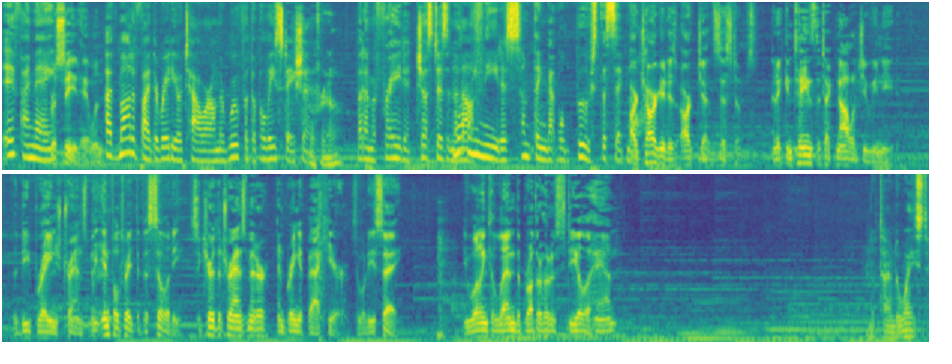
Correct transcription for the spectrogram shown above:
if I may, Proceed, Haylen. I've modified the radio tower on the roof of the police station, Go for now. but I'm afraid it just isn't What enough. What we need is something that will boost the signal. Our target is ArcJet Systems, and it contains the technology we need. The deep range transmitter. We infiltrate the facility, secure the transmitter, and bring it back here. So what do you say? You willing to lend the Brotherhood of Steel a hand? No time to waste.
